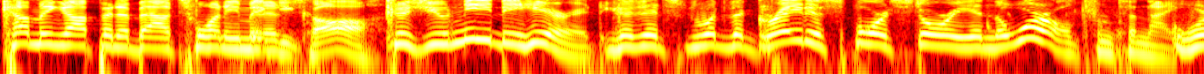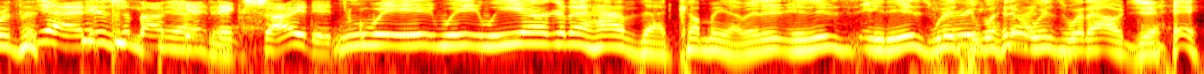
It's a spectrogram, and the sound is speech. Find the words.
coming up in about 20 minutes. call. Because you need to hear it, because it's what the greatest sports story in the world from tonight. We're the yeah, it is sticky about getting excited. We, we, we are going to have that coming up. It, it is it is very Where's, exciting. where's without Jay?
